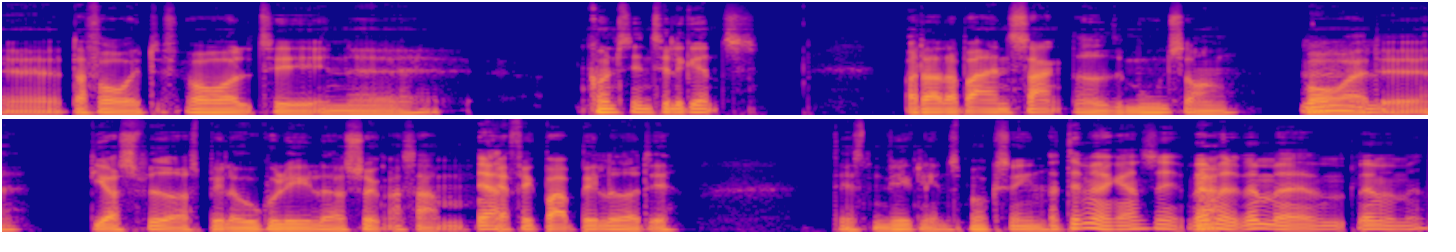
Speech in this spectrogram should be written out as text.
øh, der får et forhold til en øh, kunstig intelligens. Og der er der bare en sang, der hedder The Moon Song, mm. hvor at, øh, de også sidder og spiller ukulele og synger sammen. Ja. Jeg fik bare billeder af det. Det er sådan virkelig en smuk scene. Og det vil jeg gerne se. Hvem, Ja. er, hvem, er, hvem er med?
